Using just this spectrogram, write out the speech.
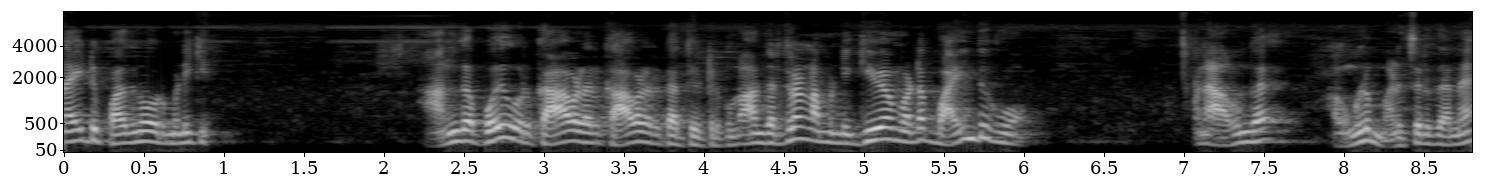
நைட்டு பதினோரு மணிக்கு. அங்கே போய் ஒரு காவலர் காவலர் கற்றுக்கிட்டு இருக்கணும். அந்த இடத்துல நம்ம நிற்கவே மாட்டோம் பயந்துக்குவோம். ஆனால் அவங்க அவங்களும் மனுஷர் தானே.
